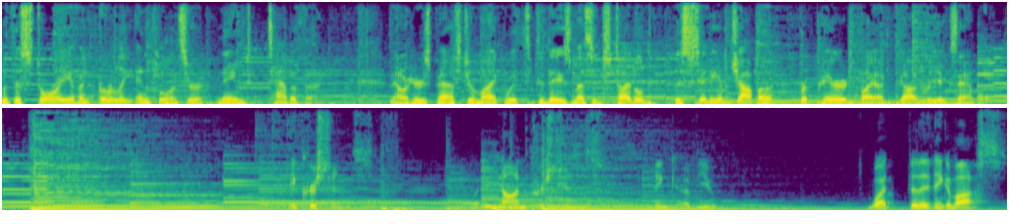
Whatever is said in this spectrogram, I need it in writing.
with the story of an early influencer named Tabitha. Now here's Pastor Mike with today's message titled The City of Joppa Prepared by a Godly Example. Hey, Christians, what do non Christians think of you? What do they think of us?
